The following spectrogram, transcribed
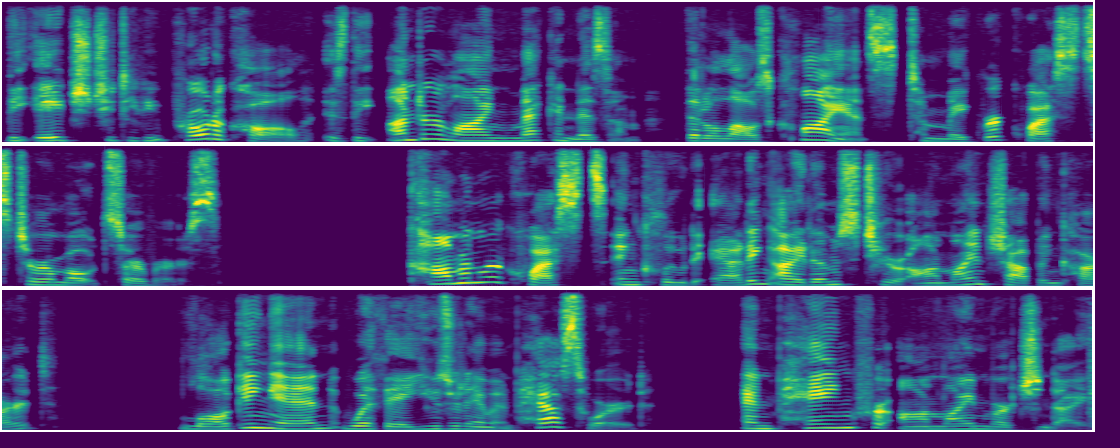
The HTTP protocol is the underlying mechanism that allows clients to make requests to remote servers. Common requests include adding items to your online shopping cart, logging in with a username and password, and paying for online merchandise.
